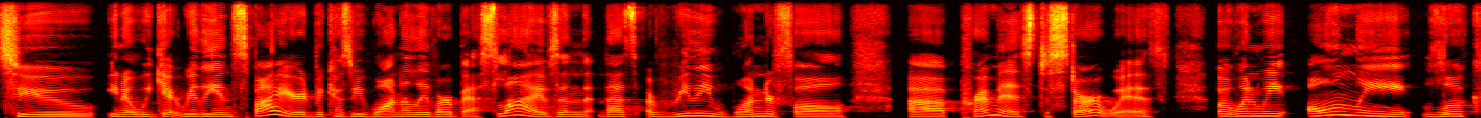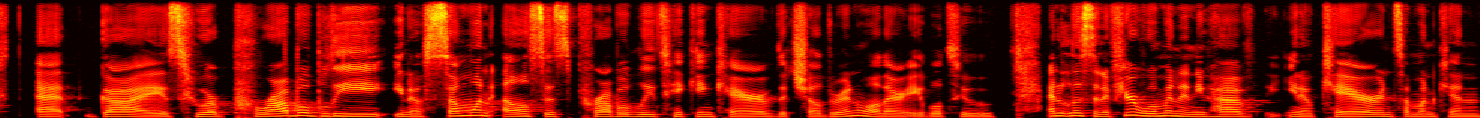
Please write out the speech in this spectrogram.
to, you know, we get really inspired because we want to live our best lives. And that's a really wonderful uh, premise to start with. But when we only look at guys who are probably, you know, someone else is probably taking care of the children while they're able to. And listen, if you're a woman and you have, you know, care and someone can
